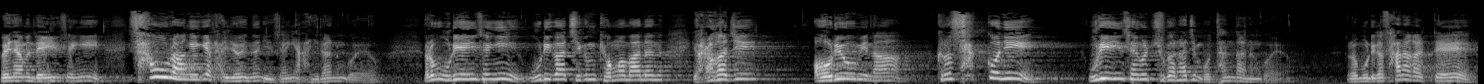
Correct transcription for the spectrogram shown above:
왜냐하면 내 인생이 사울 왕에게 달려 있는 인생이 아니라는 거예요. 여러분 우리의 인생이 우리가 지금 경험하는 여러 가지 어려움이나 그런 사건이 우리의 인생을 주관하지 못한다는 거예요. 여러분 우리가 살아갈 때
